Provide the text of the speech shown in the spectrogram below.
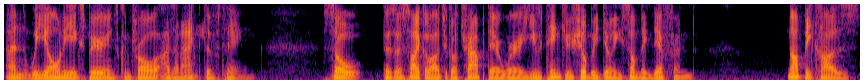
and we only experience control as an active thing. So there's a psychological trap there where you think you should be doing something different, not because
